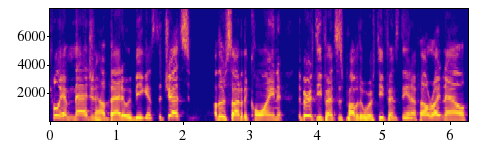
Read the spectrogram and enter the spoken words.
can only imagine how bad it would be against the Jets. Other side of the coin, the Bears defense is probably the worst defense in the NFL right now.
